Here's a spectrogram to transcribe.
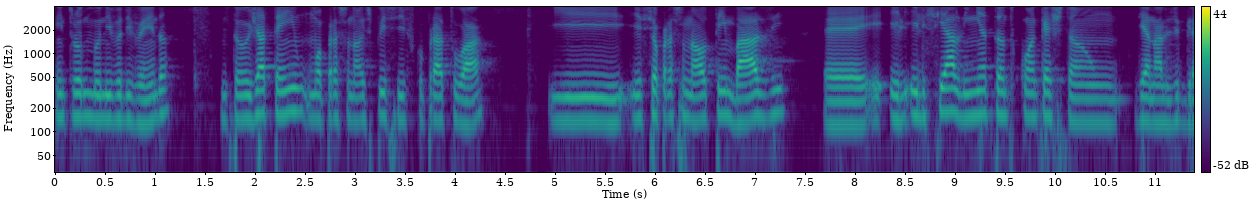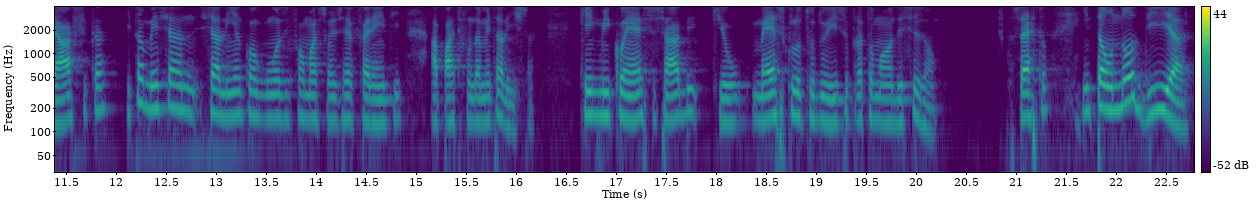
entrou no meu nível de venda. Então eu já tenho um operacional específico para atuar e esse operacional tem base é, ele, ele, se alinha tanto com a questão de análise gráfica e também se, se alinha com algumas informações referente à parte fundamentalista. Quem me conhece sabe que eu mesclo tudo isso para tomar uma decisão, certo? Então, no dia,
